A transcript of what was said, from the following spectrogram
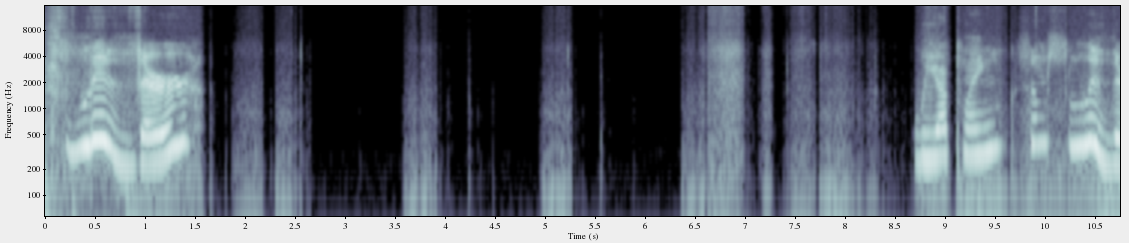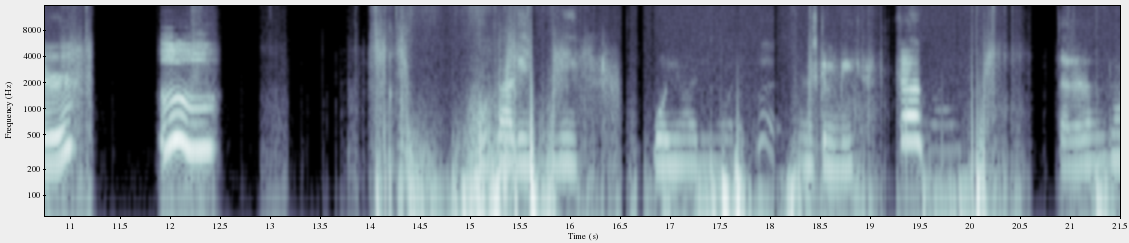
Slither. We are playing some Slither. Ooh. Me. Well, you already know what I put. And it's gonna be da da da da.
